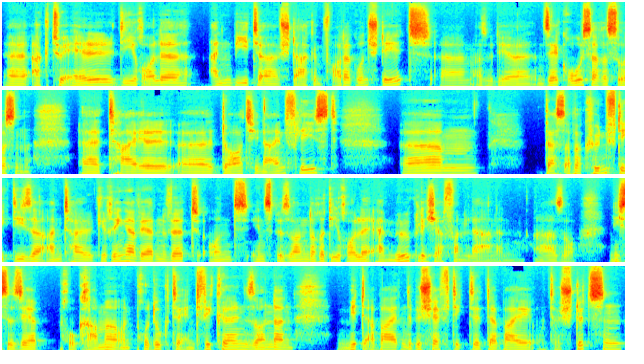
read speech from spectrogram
äh, aktuell die Rolle Anbieter stark im Vordergrund steht. Äh, also der ein sehr großer Ressourcenteil äh, dort hineinfließt. Ähm, dass aber künftig dieser Anteil geringer werden wird und insbesondere die Rolle Ermöglicher von Lernen, also nicht so sehr Programme und Produkte entwickeln, sondern Mitarbeitende, Beschäftigte dabei unterstützen,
